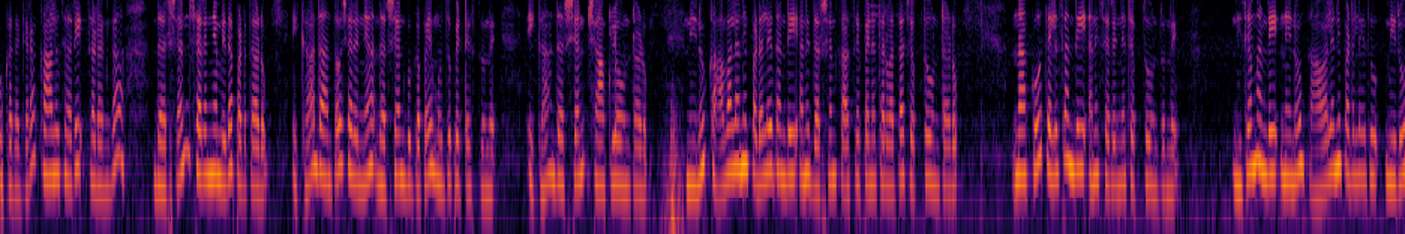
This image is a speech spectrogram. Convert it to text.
ఒక దగ్గర కాలు జారి సడన్గా దర్శన్ శరణ్య మీద పడతాడు. ఇక దాంతో శరణ్య దర్శన్ బుగ్గపై ముద్దు పెట్టేస్తుంది. ఇక దర్శన్ షాక్లో ఉంటాడు. నేను కావాలని పడలేదండి అని దర్శన్ కాసేపైన తర్వాత చెప్తూ ఉంటాడు. నాకు తెలుసండి అని శరణ్య చెప్తూ ఉంటుంది. నిజమండి నేను కావాలని పడలేదు. మీరు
